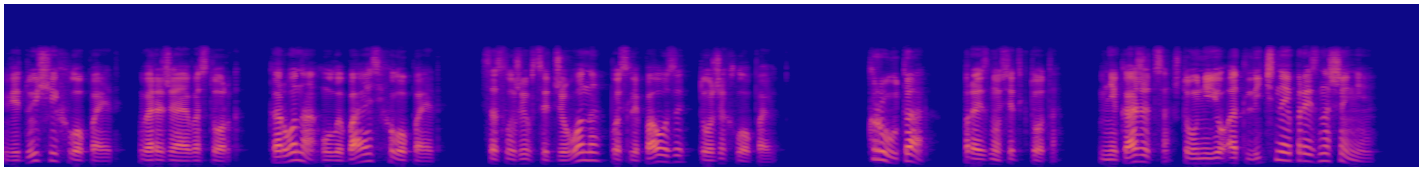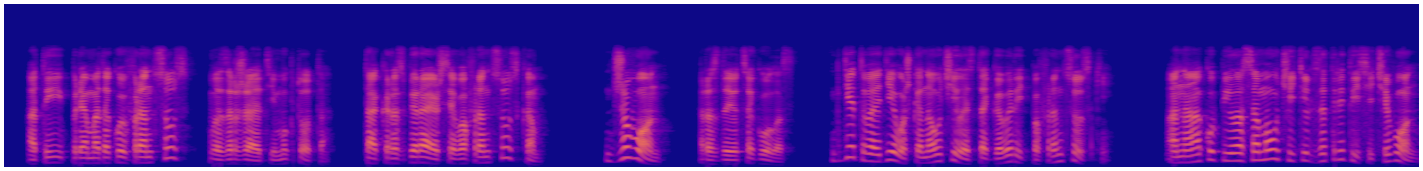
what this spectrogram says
Ведущий хлопает, выражая восторг. Корона, улыбаясь, хлопает. Сослуживцы Дживона после паузы тоже хлопают. «Круто!» – произносит кто-то. «Мне кажется, что у нее отличное произношение». «А ты прямо такой француз?» – возражает ему кто-то. «Так разбираешься во французском?» «Дживон!» – раздается голос. «Где твоя девушка научилась так говорить по-французски?» «Она купила самоучитель за три тысячи вон»,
